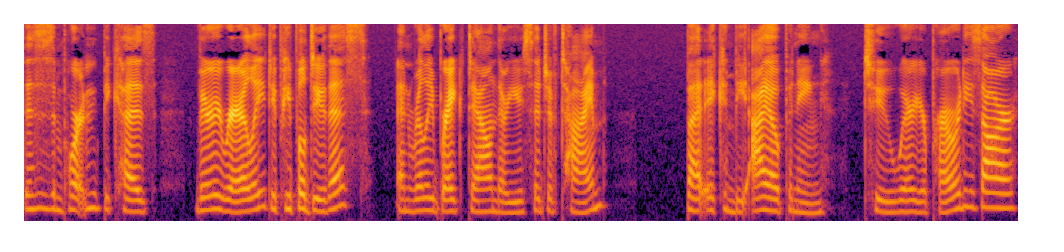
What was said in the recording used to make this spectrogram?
This is important because very rarely do people do this and really break down their usage of time, but it can be eye opening to where your priorities are,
